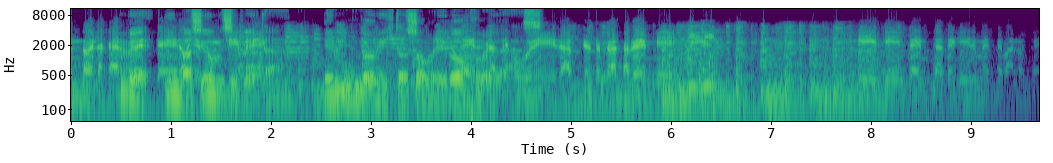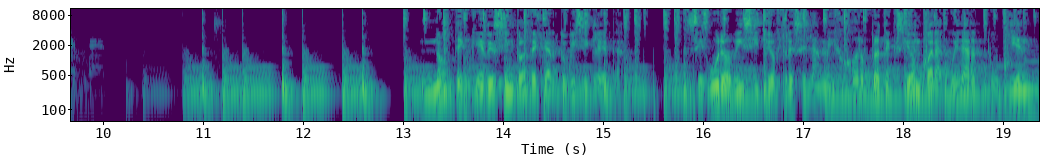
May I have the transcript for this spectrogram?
caminando en la B. Invasión bicicleta. El mundo visto sobre dos ruedas. No te quedes sin proteger tu bicicleta. Seguro Bici te ofrece la mejor protección para cuidar tu bien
